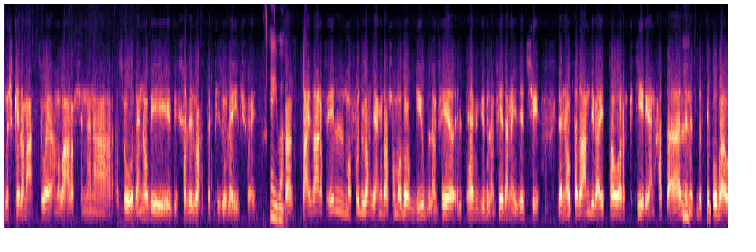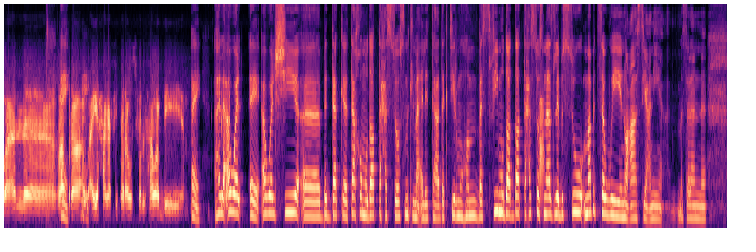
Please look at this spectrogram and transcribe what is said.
مشكلة مع السواقة. ما بعرفش إن أنا أسوق لأنه بيخلي الواحد تركيزه قليل شوية. أيوه. عايز أعرف إيه المفروض الواحد يعمله عشان موضوع الجيوب الأنفية التهاب الجيوب الأنفية ده ما يزيدش. لأنه ابتدى عندي بقى يتطور كتير يعني حتى أقل م. نسبة رطوبة أو أقل غبرة أي. أو أي حاجة في تلوث في الهواء بي اي هلا اول إيه. أول شيء آه بدك تاخذ مضاد تحسس مثل ما قلت هذا كتير مهم. بس في مضادات تحسس آه. نازلة بالسوق ما بتسوي نعاس يعني مثلا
